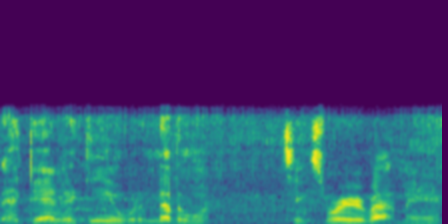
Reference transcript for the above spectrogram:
Back at it again with another one. Check Swerve about, man.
